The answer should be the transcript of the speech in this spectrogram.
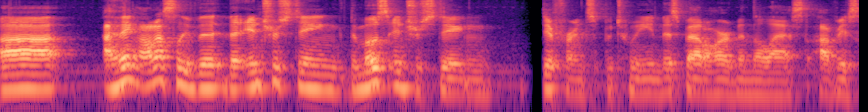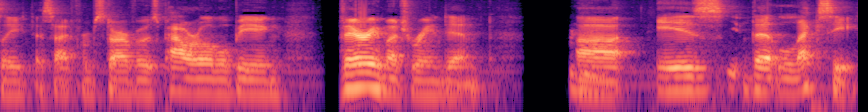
Uh, I think honestly, the the interesting, the most interesting difference between this battle hardened and the last, obviously, aside from Starvo's power level being very much reined in, uh, is that Lexi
